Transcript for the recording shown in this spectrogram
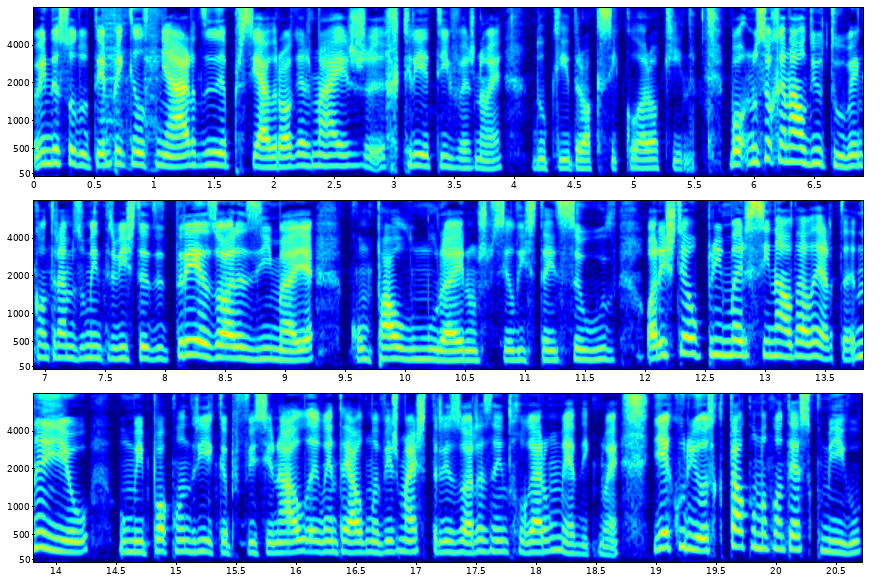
Eu ainda sou do tempo em que ele tinha ar de apreciar drogas mais eh, recreativas, não é? Do que hidroxicloroquina. Bom, no seu canal de YouTube encontramos uma entrevista de 3 horas e meia com Paulo Moreira, um especialista em saúde. Ora, isto é o primeiro sinal de alerta. Nem eu, uma hipocondríaca profissional, aguentei alguma vez mais de 3 horas a interrogar um médico, não é? E é curioso que, tal como acontece comigo,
